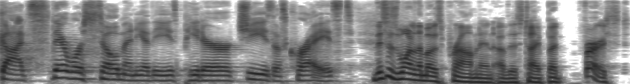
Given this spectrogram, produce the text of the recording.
God, there were so many of these, Peter. Jesus Christ. This is one of the most prominent of this type. But first,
